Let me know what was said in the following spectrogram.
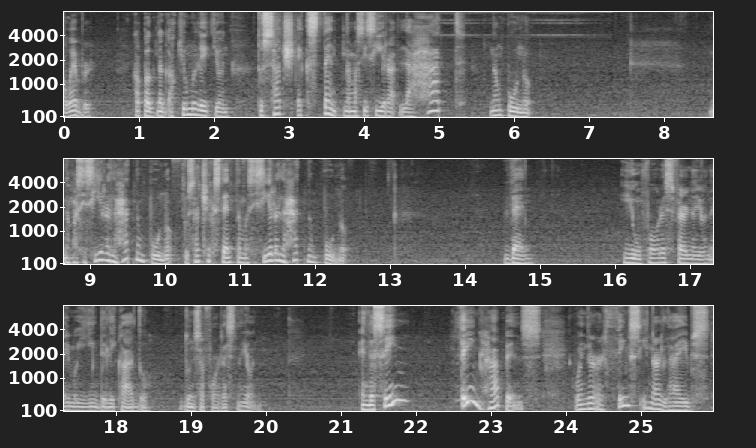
However, kapag nag-accumulate yon to such extent na masisira lahat ng puno, na masisira lahat ng puno, to such extent na masisira lahat ng puno, then, yung forest fire na yon ay magiging delikado dun sa forest na yon. And the same thing happens when there are things in our lives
